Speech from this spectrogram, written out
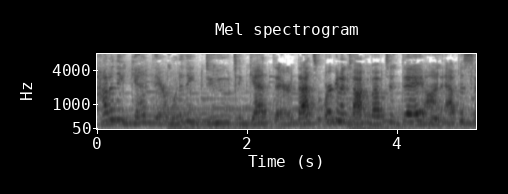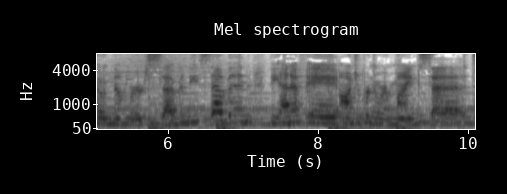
How do they get there? What do they do to get there? That's what we're going to talk about today on episode number 77 the NFA Entrepreneur Mindset.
